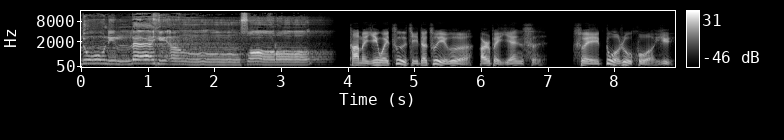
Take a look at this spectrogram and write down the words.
دون الله أنصارا 他们因为自己的罪恶而被淹死，遂堕入火狱，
